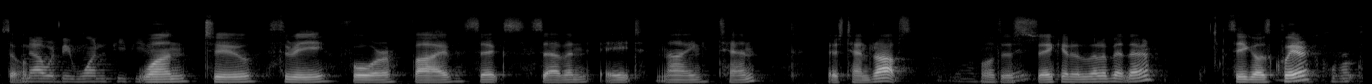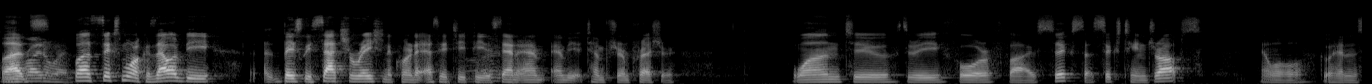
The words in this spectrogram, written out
So now would be 1 ppm. 1, 2, 3, 4, 5, 6, 7, 8, 9, 10. There's 10 drops. We'll just shake it a little bit there. See it goes clear. clear well, right away. Well, that's six more because that would be uh, basically saturation according to SATP, right. the standard ambient temperature and pressure. One, two, three, four, five, six. That's 16 drops. And we'll go ahead and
